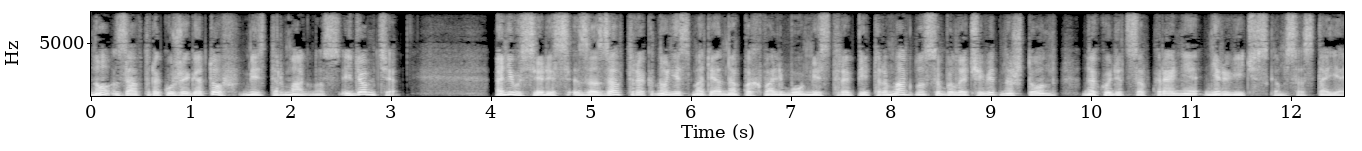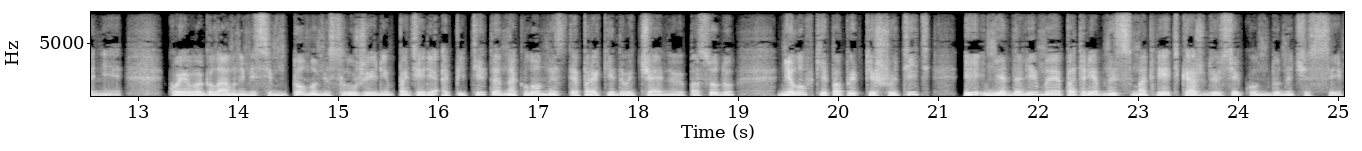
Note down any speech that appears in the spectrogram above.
«Но завтрак уже готов, мистер Магнус. Идемте». Они уселись за завтрак, но, несмотря на похвальбу мистера Питера Магнуса, было очевидно, что он находится в крайне нервическом состоянии, коего главными симптомами служили потеря аппетита, наклонность опрокидывать чайную посуду, неловкие попытки шутить и неодолимая потребность смотреть каждую секунду на часы.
